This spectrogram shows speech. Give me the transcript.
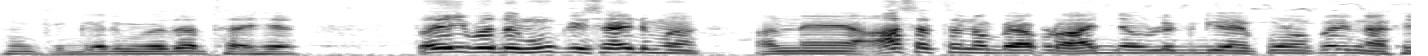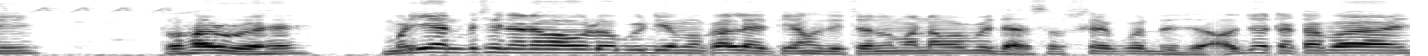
શું કે ગરમી વધારે થાય છે તો એ બધું મૂકી સાઈડમાં અને આ સાથેનો ભાઈ આપણો આજનો વ્લોગ વીડિયો પૂર્ણ કરી નાખી તો સારું રહે. મળ્યા ને પછી નવા વ્લોગ વિડીયોમાં કાલે. ત્યાં સુધી ચેનલમાં નવા બધા સબસ્ક્રાઈબ કરી દેજો. આવજો, ટાટા બાય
